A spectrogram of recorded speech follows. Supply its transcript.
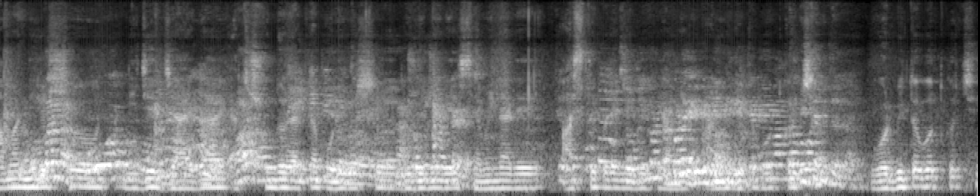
আমার নিজস্ব নিজের জায়গায় এত সুন্দর একটা পরিবেশে এই সেমিনারে আসতে পেরে নিজেকে আমি আনন্দিত বোধ করছি। গর্বিত বোধ করছি।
